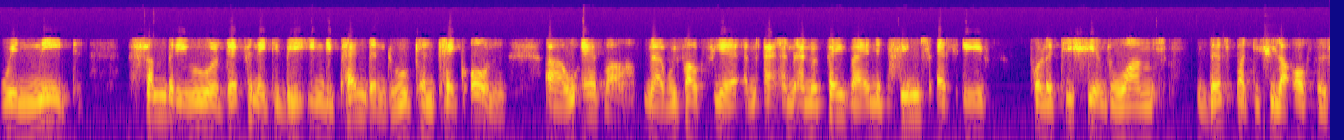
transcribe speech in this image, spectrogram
we need somebody who will definitely be independent, who can take on whoever uh, without fear and, and, and favor. And it seems as if politicians want this particular office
